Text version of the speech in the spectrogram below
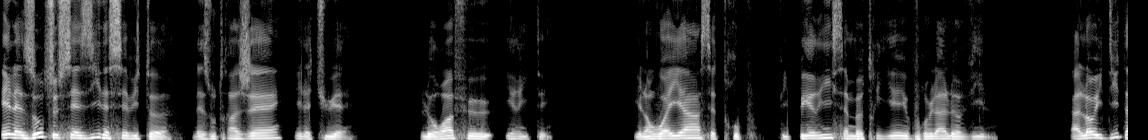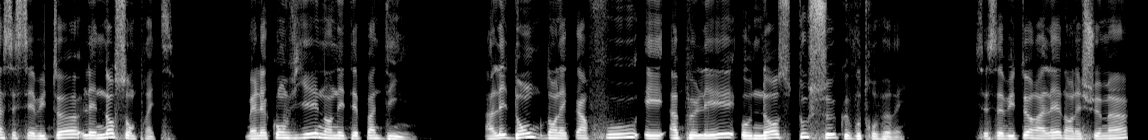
et les autres se saisirent des serviteurs, les outrageaient et les tuaient. Le roi fut irrité. Il envoya ses troupes, fit périr ses meurtriers et brûla leur ville. Alors il dit à ses serviteurs, les noces sont prêtes, mais les conviés n'en étaient pas dignes. Allez donc dans les carrefours et appelez aux noces tous ceux que vous trouverez. Ses serviteurs allaient dans les chemins,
